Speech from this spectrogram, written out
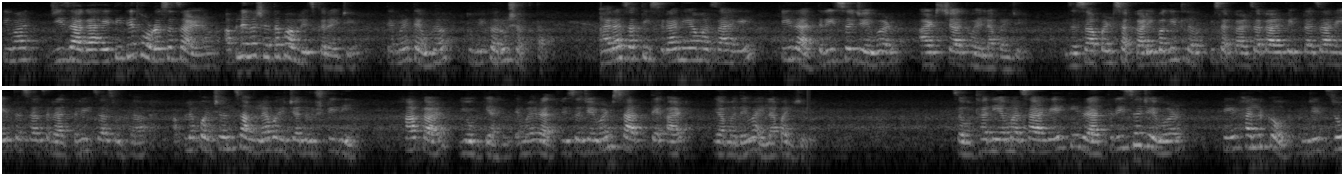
किंवा जी जागा आहे तिथे थोडंसं चालणं आपल्याला शतपावलीच करायची. त्यामुळे तेवढं तुम्ही करू शकता. आहाराचा तिसरा नियम असा आहे की रात्रीचं जेवण आठच्या आत व्हायला पाहिजे. जसं आपण सकाळी बघितलं की सकाळचा काळ पित्ताचा आहे तसाच रात्रीचा सुद्धा आपलं पचन चांगल्या व्हायच्या दृष्टीने हा काळ योग्य आहे. त्यामुळे रात्रीचं जेवण सात ते आठ यामध्ये व्हायला पाहिजे. चौथा नियम असा आहे की रात्रीचं जेवण हे हलकं म्हणजे जो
